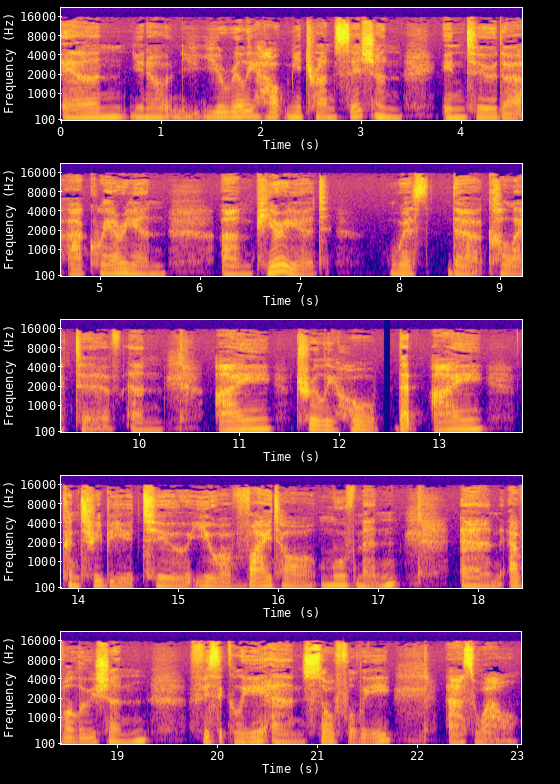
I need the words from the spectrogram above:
And, you know, you really helped me transition into the Aquarian um, period with the collective. And I truly hope that I contribute to your vital movement and evolution physically and soulfully as well.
